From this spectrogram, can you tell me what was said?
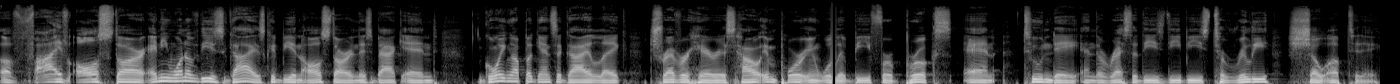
a five all star. Any one of these guys could be an all star in this back end. Going up against a guy like Trevor Harris, how important will it be for Brooks and Tunde and the rest of these DBs to really show up today?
